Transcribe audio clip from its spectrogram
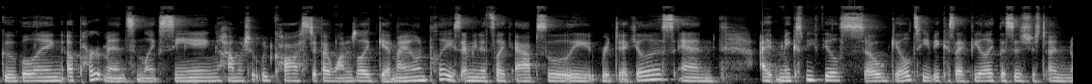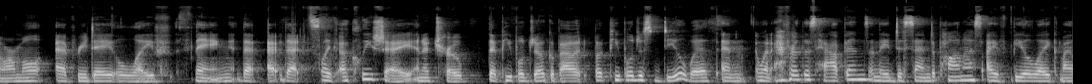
Googling apartments and like seeing how much it would cost if I wanted to like get my own place. I mean, it's like absolutely ridiculous. And it makes me feel so guilty because I feel like this is just a normal everyday life thing that uh, that's like a cliche and a trope that people joke about, but people just deal with. And whenever this happens and they descend upon us, I feel like my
